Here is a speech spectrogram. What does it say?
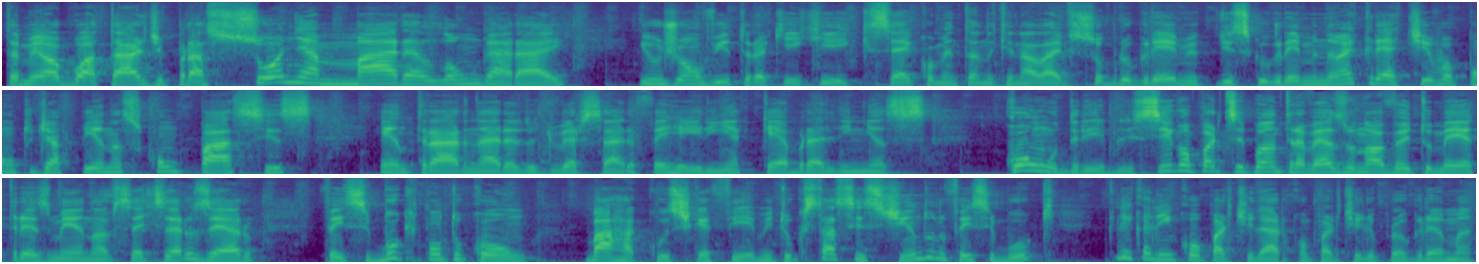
Também uma boa tarde para Sônia Mara Longaray. E o João Vitor aqui, que, que segue comentando aqui na live sobre o Grêmio, disse que o Grêmio não é criativo a ponto de apenas com passes entrar na área do adversário. Ferreirinha quebra linhas com o drible. Sigam participando através do 986369700, facebook.com barra acústica FM. Tu que está assistindo no Facebook, clica ali em compartilhar, compartilha o programa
